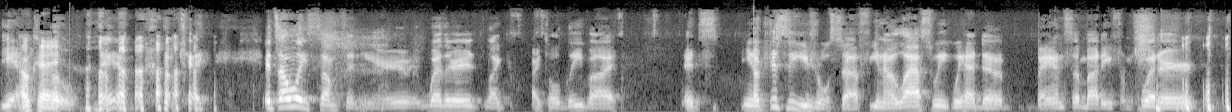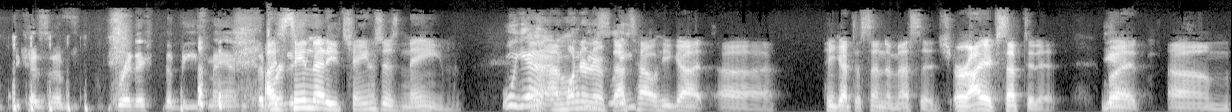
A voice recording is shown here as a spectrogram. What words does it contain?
Yeah. Okay. Oh, damn. okay. It's always something here. Whether it, like I told Levi, it's you know just the usual stuff. You know, last week we had to ban somebody from Twitter because of British the Beef Man. The I've British seen that he changed his name. Well, yeah. And I'm wondering if that's how he got uh he got to send a message or I accepted it. Yeah. But um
